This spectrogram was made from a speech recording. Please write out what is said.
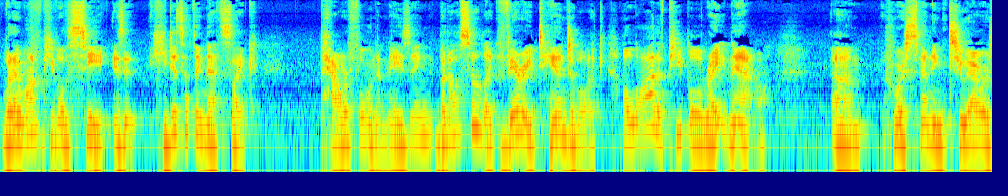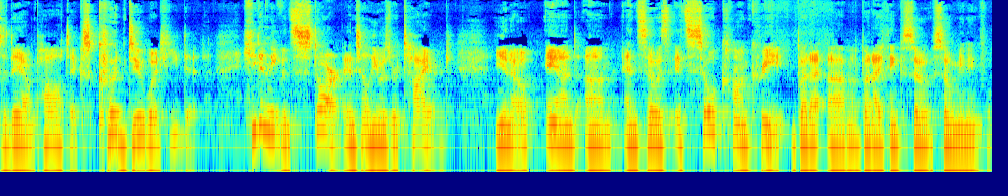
what I want people to see is that he did something that's like powerful and amazing, but also like very tangible. Like a lot of people right now um, who are spending two hours a day on politics could do what he did. He didn't even start until he was retired, you know, and um, and so it's it's so concrete, but um, but I think so so meaningful.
